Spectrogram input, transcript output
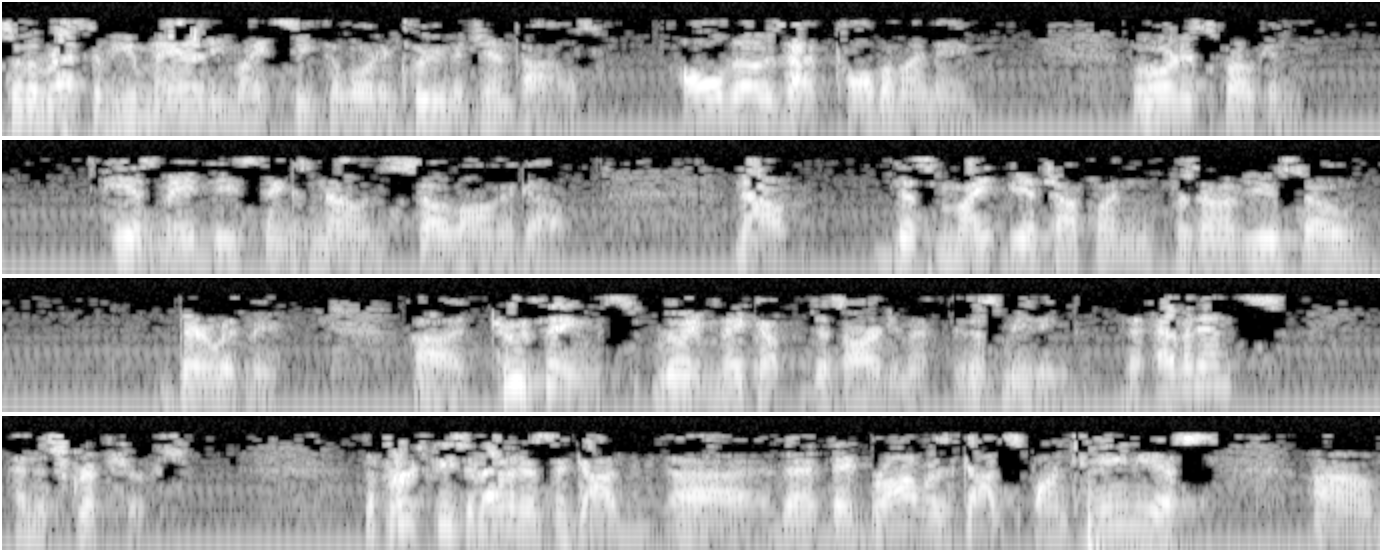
So the rest of humanity might seek the Lord, including the Gentiles, all those I've called by my name. The Lord has spoken. He has made these things known so long ago. Now, this might be a tough one for some of you, so bear with me. Uh, two things really make up this argument in this meeting the evidence and the scriptures. The first piece of evidence that God uh, that they brought was God's spontaneous um,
